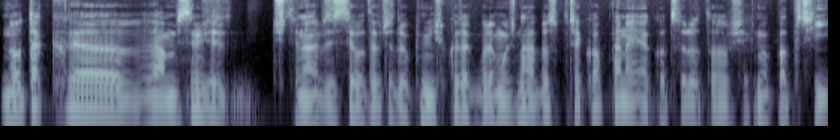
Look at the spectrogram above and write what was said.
No tak já myslím, že čtenář, když si otevře tu knížku, tak bude možná dost překvapený, jako co do toho všechno patří,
